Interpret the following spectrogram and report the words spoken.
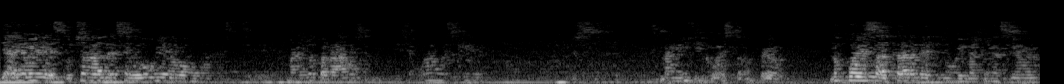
ya yo había escuchado a Andrés Segovia o este, Manolo Parramos y decía, wow, es que pues, es magnífico esto, pero no puedes saltar de tu imaginación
